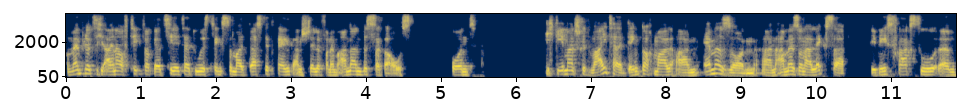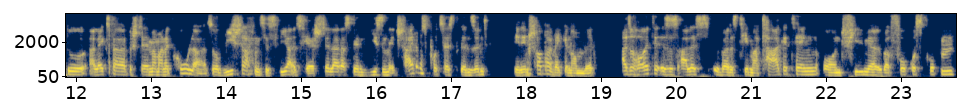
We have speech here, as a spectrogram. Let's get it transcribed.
Und wenn plötzlich einer auf TikTok erzählt hat, du, jetzt trinkst du mal das Getränk anstelle von einem anderen, bist du raus. Und ich gehe mal einen Schritt weiter. Denk doch mal an Amazon, an Amazon Alexa. Demnächst fragst du, ähm, du Alexa, bestell mir mal eine Cola. So, wie schaffen es wir als Hersteller, dass wir in diesem Entscheidungsprozess drin sind, der dem Shopper weggenommen wird? Also heute ist es alles über das Thema Targeting und viel mehr über Fokusgruppen.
